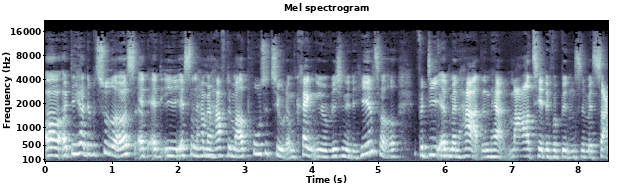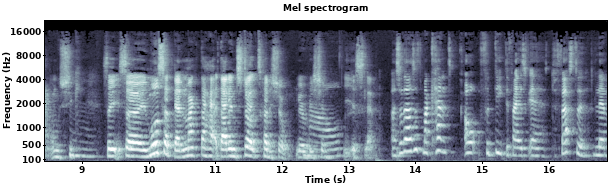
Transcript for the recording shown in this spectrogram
og, og det her, det betyder også, at, at i Estland har man haft det meget positivt omkring Eurovision i det hele taget, fordi at man har den her meget tætte forbindelse med sang og musik. Mm. Så, så modsat Danmark, der, har, der er det en stolt tradition, Eurovision, Meget. i Estland. Og så er det også et markant år, fordi det faktisk er det første land,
